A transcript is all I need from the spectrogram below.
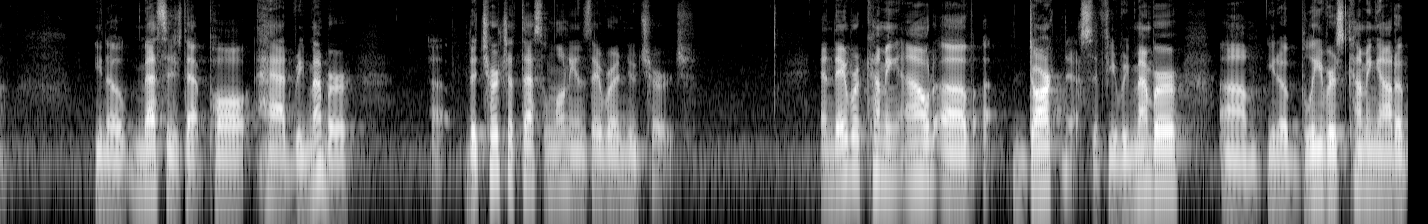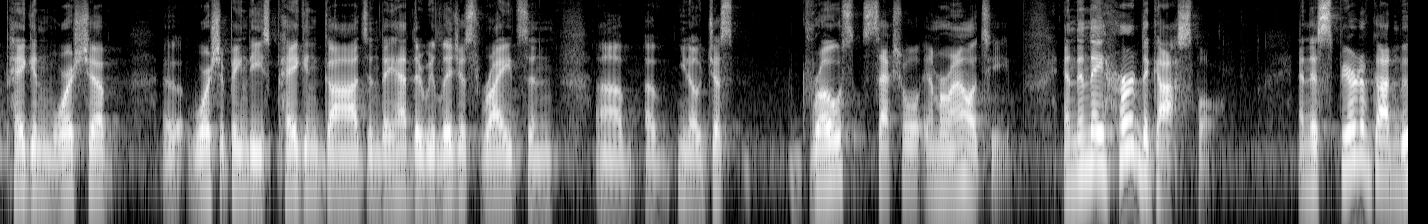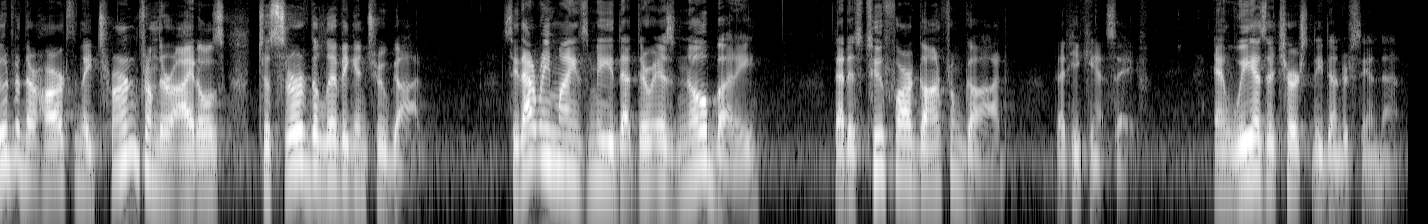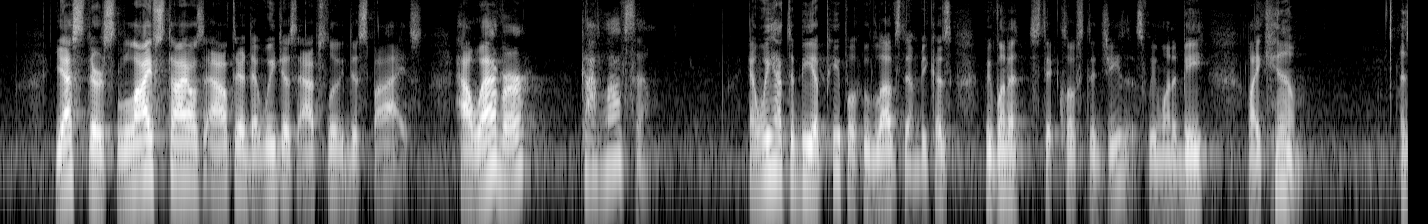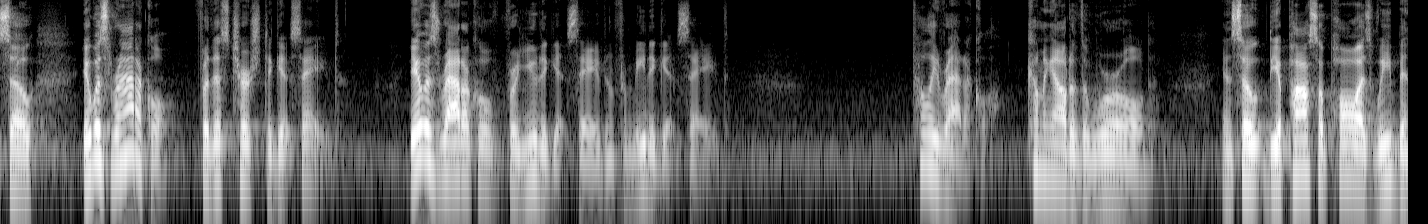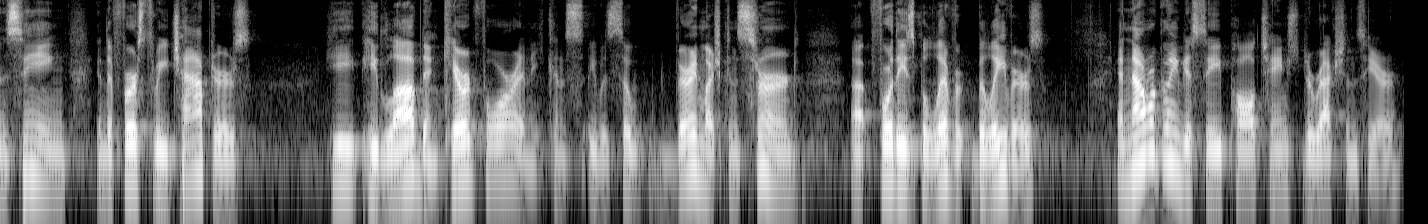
you know message that Paul had, remember uh, the church of Thessalonians they were a new church, and they were coming out of uh, darkness. If you remember um, you know, believers coming out of pagan worship, uh, worshiping these pagan gods, and they had their religious rites and, uh, of, you know, just gross sexual immorality. And then they heard the gospel. And the Spirit of God moved in their hearts, and they turned from their idols to serve the living and true God. See, that reminds me that there is nobody that is too far gone from God that He can't save. And we as a church need to understand that. Yes, there's lifestyles out there that we just absolutely despise. However, God loves them. And we have to be a people who loves them because we want to stick close to Jesus. We want to be like him. And so it was radical for this church to get saved. It was radical for you to get saved and for me to get saved. Totally radical. Coming out of the world and so the Apostle Paul, as we've been seeing in the first three chapters, he, he loved and cared for, and he, cons- he was so very much concerned uh, for these believer- believers. And now we're going to see Paul change directions here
